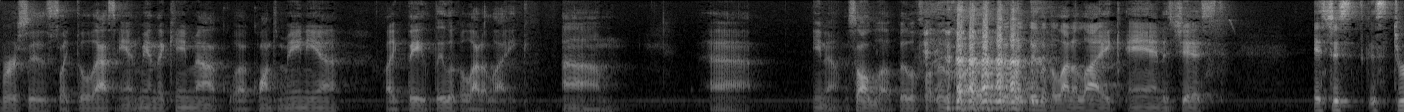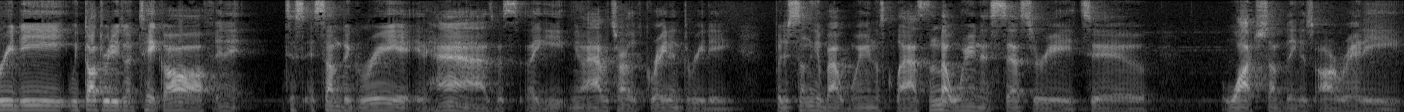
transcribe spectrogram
versus like the last Ant Man that came out, uh, Quantumania. Like they, they look a lot alike. Um, uh, you know, it's all love. They look, they look, they look, a lot alike, and it's just, it's just, it's 3D. We thought 3D was to take off, and it to some degree it, has, but like you know, Avatar looks great in 3D. But there's something about wearing those glasses, something about wearing an accessory to watch something is already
